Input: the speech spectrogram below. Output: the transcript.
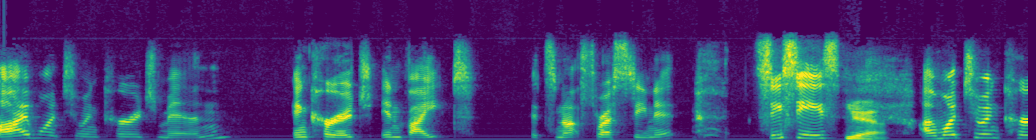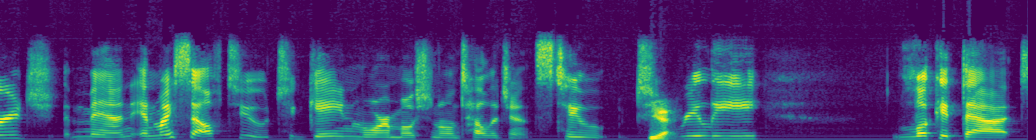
I want to encourage men, encourage, invite. It's not thrusting it. CC's. Yeah. I want to encourage men and myself too to gain more emotional intelligence, to to Yeah. really look at that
